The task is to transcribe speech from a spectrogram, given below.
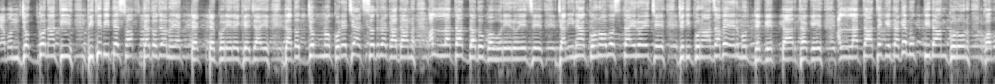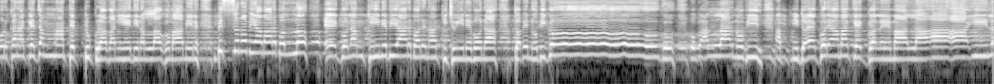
এমন যোগ্য নাতি পৃথিবীতে সব দাদু যেন একটা একটা করে রেখে যায়। দাদুর জন্য করেছে একশো টাকা দান। আল্লাহ তার দাদু কবরে রয়েছে। জানি না কোন অবস্থায় রয়েছে। যদি কোনো আজাবের মধ্যে গ্রেপ্তার থাকে, আল্লাহ তা থেকে তাকে মুক্তি দান করুন। কবরখানাকে জান্নাতের টুকরা বানিয়ে দিন। আল্লাহ আমিন। বিশ্বনবী আমার বলল, এ গোলাম কি নেবি আর বলে না, কিছুই নেব না। তবে নবী গো ও গো আল্লাহর নবী, আপনি দয়া করে আমাকে গলে মালা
